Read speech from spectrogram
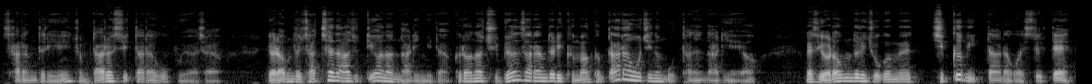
사람들이 좀 따를 수 있다라고 보여져요. 여러분들 자체는 아주 뛰어난 날입니다. 그러나 주변 사람들이 그만큼 따라오지는 못하는 날이에요. 그래서 여러분들이 조금은 직급이 있다라고 했을 때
